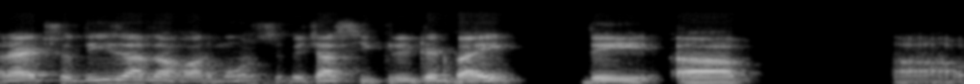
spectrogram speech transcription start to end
Right, so these are the hormones which are secreted by the uh, uh,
